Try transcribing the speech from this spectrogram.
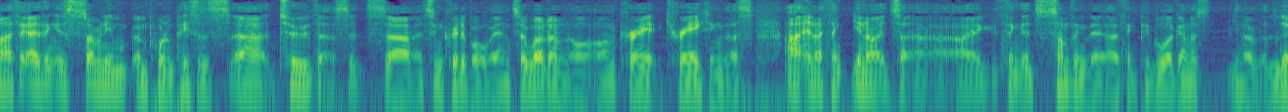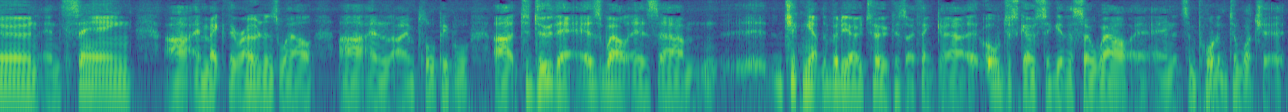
Well, I think I think there's so many important pieces uh, to this. It's uh, it's incredible, and so well done on, on create, creating this. Uh, and I think you know it's uh, I think it's something that I think people are going to you know learn and sing uh, and make their own as well. Uh, and I implore people to do that as well as um, checking out the video too, because I think it all just goes together so well, and, and it's important to watch it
